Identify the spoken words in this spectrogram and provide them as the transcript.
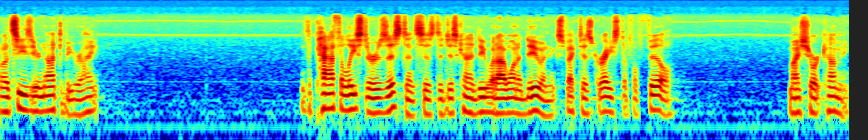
Well, it's easier not to be right. The path of least resistance is to just kind of do what I want to do and expect His grace to fulfill my shortcoming.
